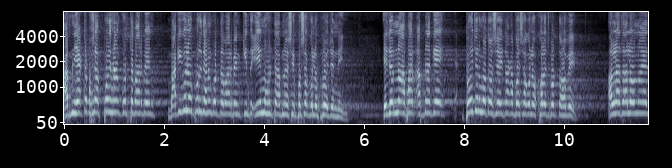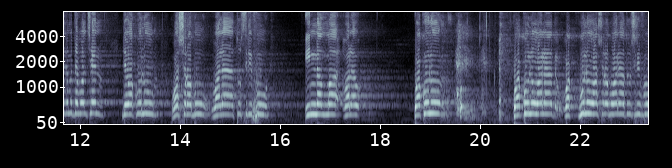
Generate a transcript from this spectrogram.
আপনি একটা পোশাক পরিধান করতে পারবেন, বাকিগুলো পরিধান করতে পারবেন, কিন্তু এই মুহূর্তে আপনার সেই পোশাকগুলোর প্রয়োজন নেই। এজন্য আবার আপনাকে প্রয়োজন মতো সেই টাকা পয়সাগুলো খরচ করতে হবে। আল্লাহ তাহলে অন্য আয়াতের মধ্যে বলছেন যে, ওয়াকুলু ওয়াশরবু ওয়ালা তুসরিফু ইন্নাল্লাহ ওয়ালা ওয়াকুলু ওয়াকুলু ওয়ালা ওয়াকুলু ওয়াশরবু ওয়ালা তুসরিফু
